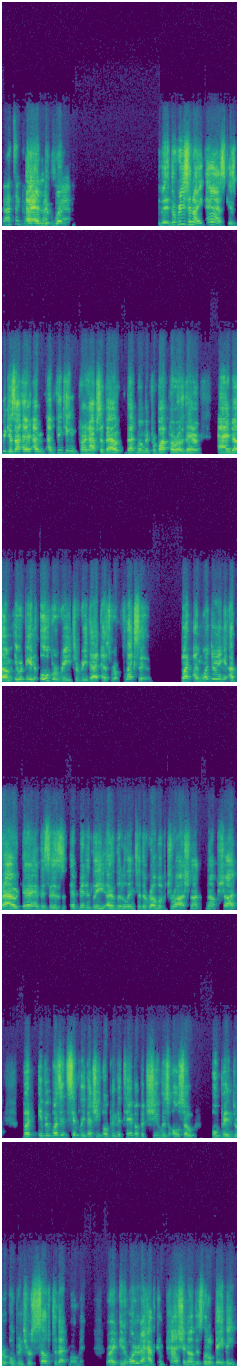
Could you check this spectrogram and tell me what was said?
That's a great and question. what the, the reason I ask is because I, I, I'm, I'm thinking perhaps about that moment for Bat Paro there, and um, it would be an overread to read that as reflexive. But I'm wondering about, uh, and this is admittedly a little into the realm of drush, not not pshat, but if it wasn't simply that she opened the teva, but she was also opened or opened herself to that moment, right? In order to have compassion on this little baby,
